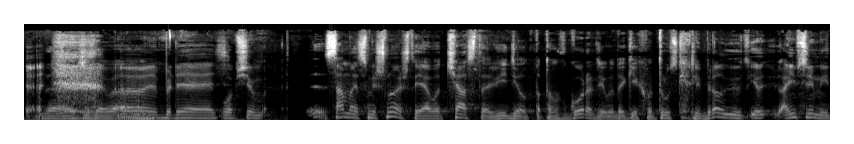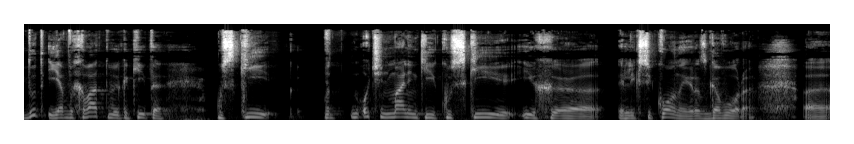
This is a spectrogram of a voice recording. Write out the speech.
Да, очень забавно. Ой, блядь. В общем, Самое смешное, что я вот часто видел потом в городе вот таких вот русских либералов, они все время идут, и я выхватываю какие-то куски вот очень маленькие куски их э, лексикона и разговора. Э,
